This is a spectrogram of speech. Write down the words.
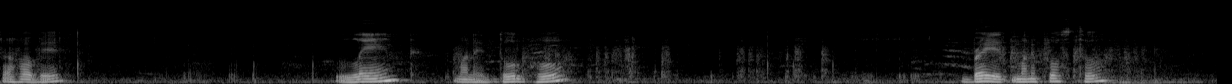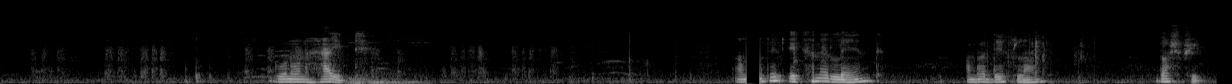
টা হবে লেন্থ মানে দৈর্ঘ্য, ব্রেথ মানে প্রস্থ। গুণন হাইট। আমাদের এখানে লেন্থ আমরা দেখলাম দশ ফিট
